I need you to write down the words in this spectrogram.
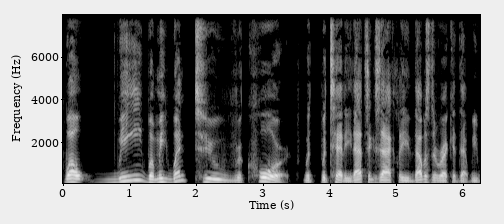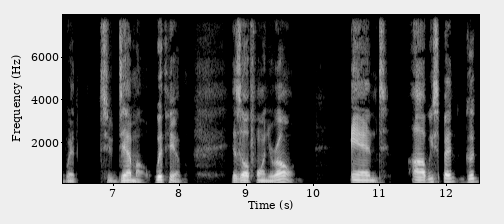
Well, we when we went to record with with Teddy, that's exactly that was the record that we went to demo with him. Is off on your own, and uh, we spent good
